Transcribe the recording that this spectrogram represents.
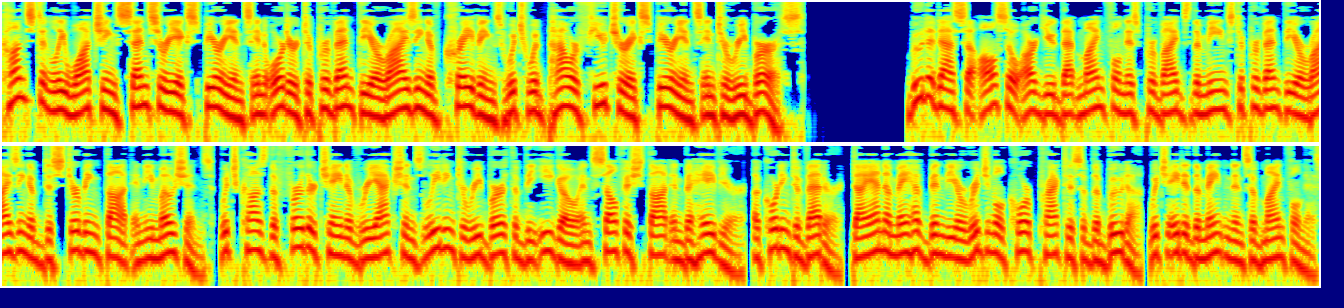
constantly watching sensory experience in order to prevent the arising of cravings which would power future experience into rebirths. Buddhadasa also argued that mindfulness provides the means to prevent the arising of disturbing thought and emotions, which cause the further chain of reactions leading to rebirth of the ego and selfish thought and behavior. According to Vetter, dhyana may have been the original core practice of the Buddha, which aided the maintenance of mindfulness.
